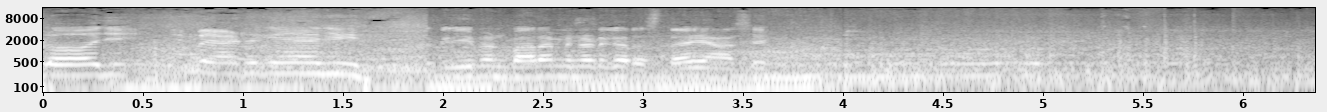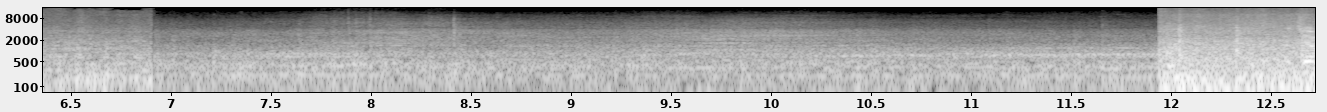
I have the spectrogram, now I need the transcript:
लो जी बैठ गए हैं जी। तकरीबन 12 मिनट का रास्ता है यहाँ से अच्छा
